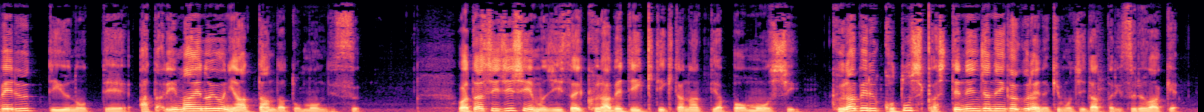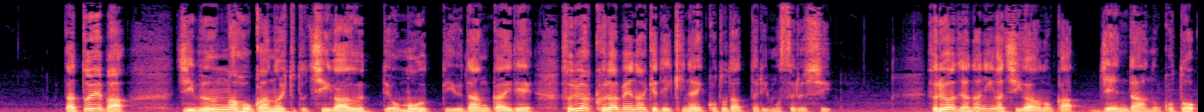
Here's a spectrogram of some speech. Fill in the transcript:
べるっていうのって当たり前のようにあったんだと思うんです。私自身も実際比べて生きてきたなってやっぱ思うし、比べることしかしてねえんじゃねえかぐらいの気持ちだったりするわけ。例えば、自分が他の人と違うって思うっていう段階で、それは比べなきゃできないことだったりもするし、それはじゃあ何が違うのか、ジェンダーのこと、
